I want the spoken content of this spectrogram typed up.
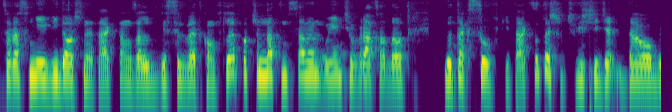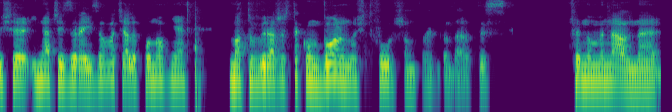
coraz mniej widoczny, tak? Tam zaledwie sylwetką w tle, po czym na tym samym ujęciu wraca do, do taksówki, tak? Co też oczywiście dałoby się inaczej zrealizować, ale ponownie ma to wyrażać taką wolność twórczą, tak? Godard. To jest fenomenalne.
